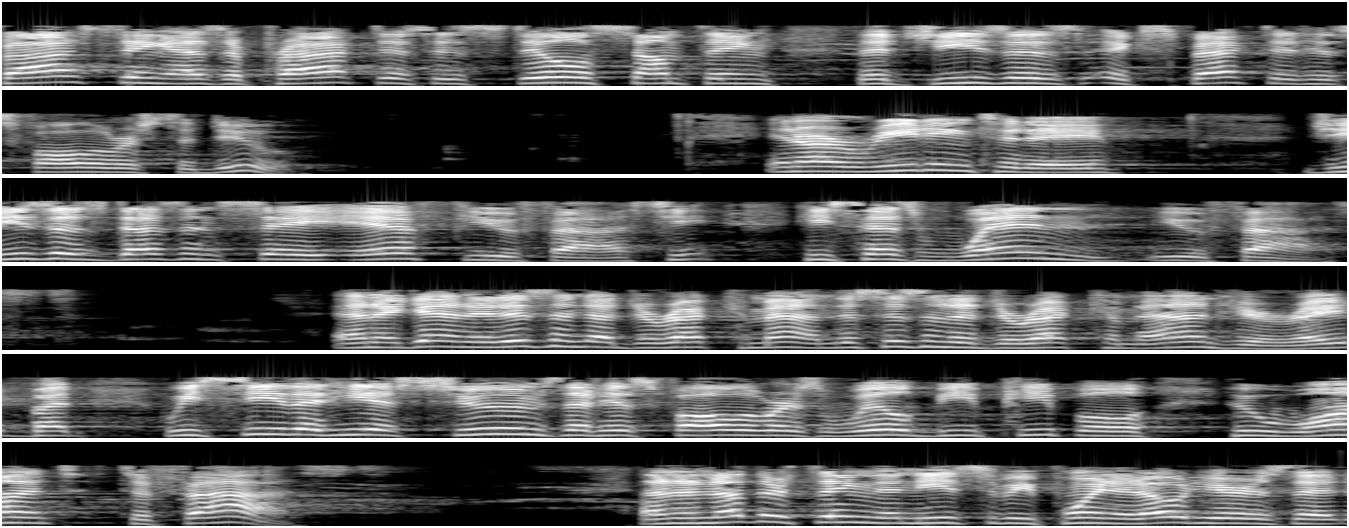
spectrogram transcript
fasting as a practice is still something that Jesus expected his followers to do. In our reading today, Jesus doesn't say if you fast. He, he says when you fast. And again, it isn't a direct command. This isn't a direct command here, right? But we see that he assumes that his followers will be people who want to fast. And another thing that needs to be pointed out here is that,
